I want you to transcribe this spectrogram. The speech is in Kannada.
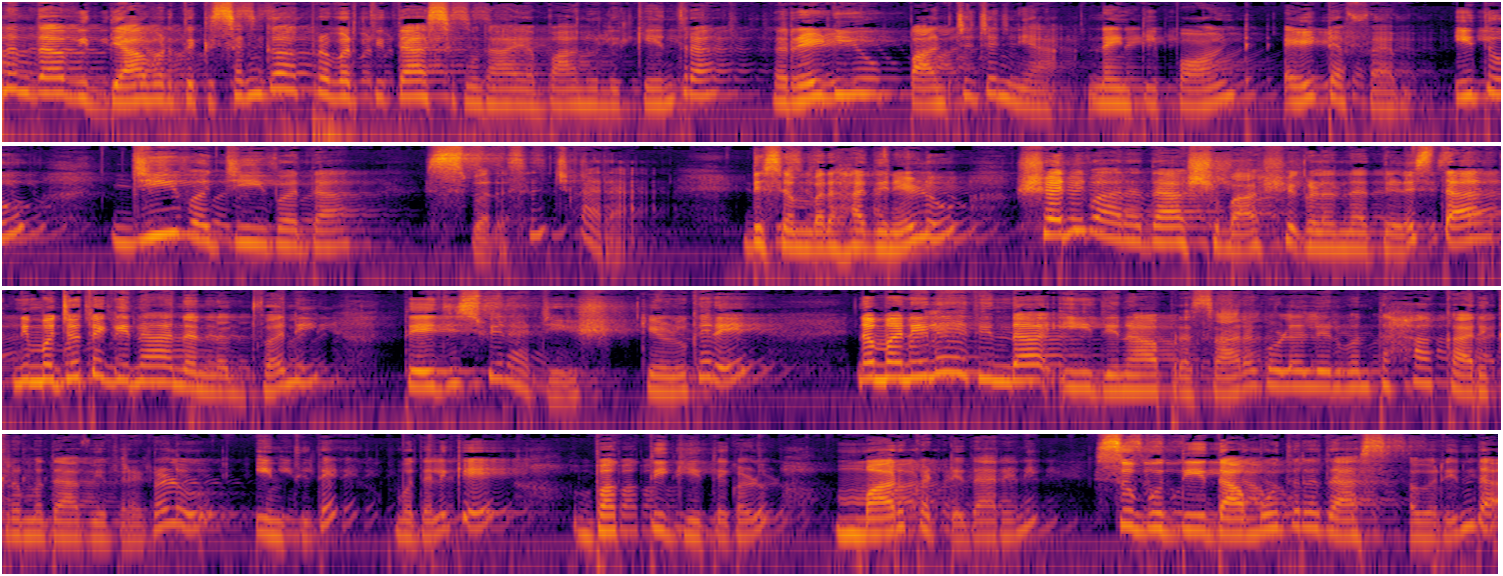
ವಿವೇಕಾನಂದ ವಿದ್ಯಾವರ್ಧಕ ಸಂಘ ಪ್ರವರ್ತಿತ ಸಮುದಾಯ ಬಾನುಲಿ ಕೇಂದ್ರ, radio Panchajanya ninety point eight FM. ಇದು ಜೀವ ಜೀವದ ಸ್ವರ ಸಂಚಾರ. ಡಿಸೆಂಬರ್ ಹದಿನೇಳು, ಶನಿವಾರದ ಶುಭಾಶಯಗಳನ್ನು ತಿಳಿಸಿದ ನಿಮ್ಮ ಜೊತೆಗಿನ ನನ್ನ ಧ್ವನಿ ತೇಜಸ್ವಿ ರಾಜೇಶ್ ಕೇಳುಗರೆ. ನಮ್ಮ ನಿಲಯದಿಂದ ಈ ದಿನ ಪ್ರಸಾರಗೊಳ್ಳಲಿರುವಂತಹ ಕಾರ್ಯಕ್ರಮದ ವಿವರಗಳು ಇಂತಿದೆ. ಮೊದಲಿಗೆ ಭಕ್ತಿ ಗೀತೆಗಳು ಮಾರುಕಟ್ಟೆದಾರಣಿ ಸುಬುದ್ದಿ ದಾಮೋದರ ದಾಸ್ ಅವರಿಂದ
